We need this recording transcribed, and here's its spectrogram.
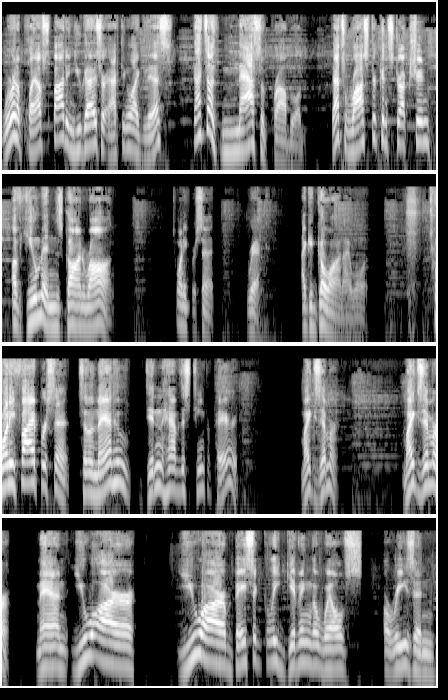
We're in a playoff spot and you guys are acting like this. That's a massive problem. That's roster construction of humans gone wrong. 20%. Rick. I could go on, I won't. 25% to the man who didn't have this team prepared. Mike Zimmer. Mike Zimmer, man, you are you are basically giving the Wolves a reason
